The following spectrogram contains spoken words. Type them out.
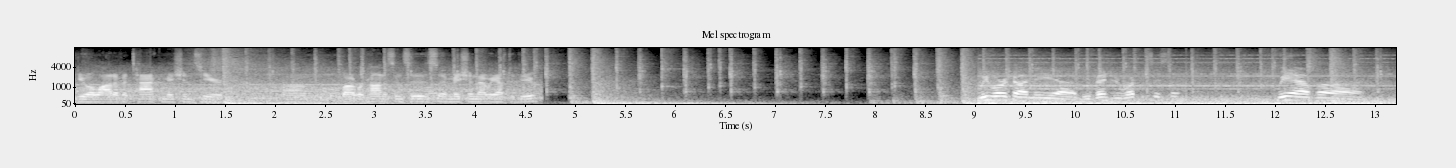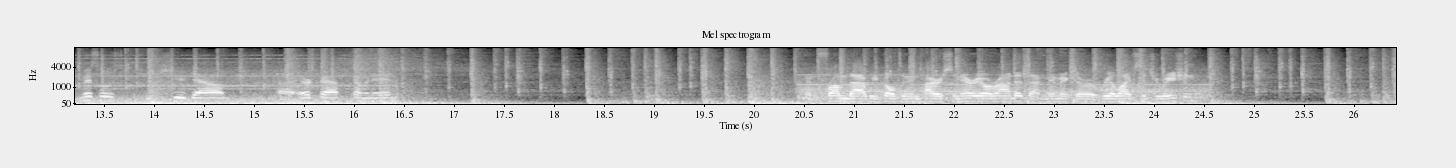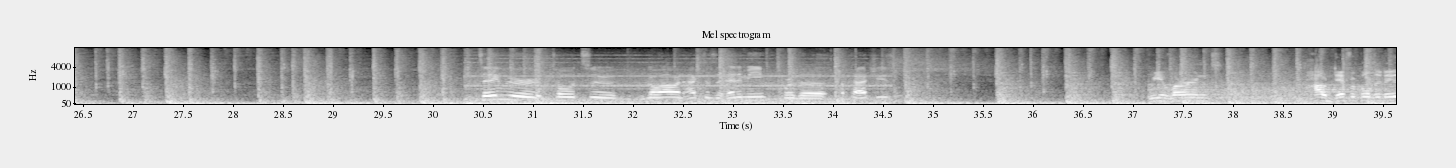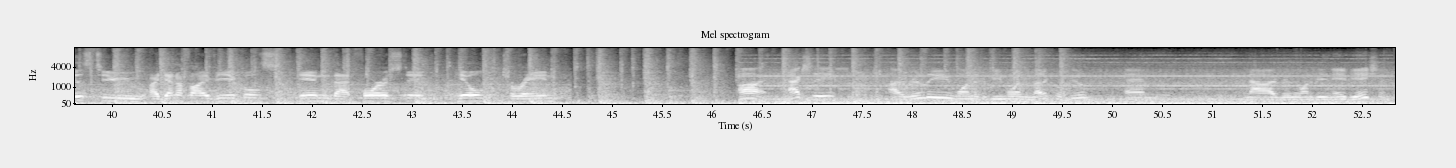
We do a lot of attack missions here, um, but reconnaissance is a mission that we have to do. We work on the, uh, the Avenger weapon system. We have uh, missiles to shoot down uh, aircraft coming in. And from that, we built an entire scenario around it that mimicked a real life situation. Today we were told to go out and act as an enemy for the Apaches. We learned how difficult it is to identify vehicles in that forested, hill terrain. Uh, actually, I really wanted to be more in the medical field, and now I really want to be in aviation.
